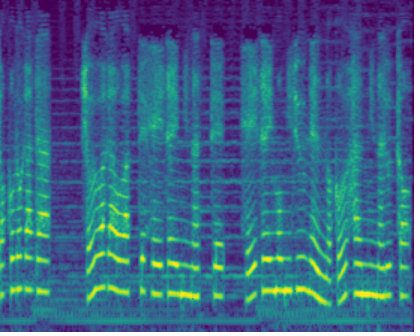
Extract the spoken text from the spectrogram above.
ところがだ、昭和が終わって平成になって、平成も20年の後半になると、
